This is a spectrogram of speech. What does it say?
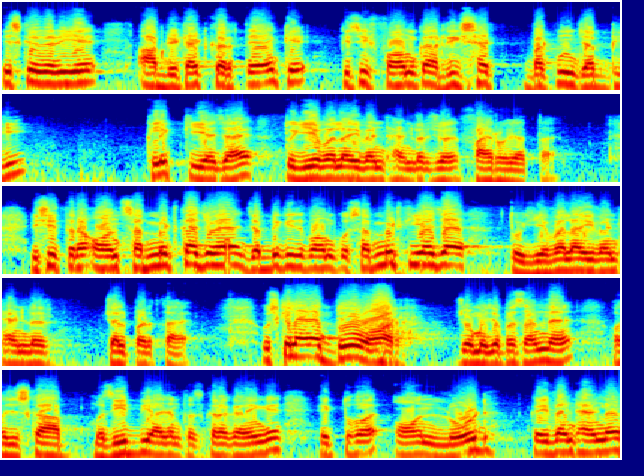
اس کے ذریعے آپ ڈیٹیکٹ کرتے ہیں کہ کسی فارم کا ریسیٹ بٹن جب بھی کلک کیا جائے، تو یہ والا ایونٹ ہینڈلر جو ہے فائر ہو جاتا ہے۔ اسی طرح آن سبمٹ کا جو ہے، جب بھی کسی فارم کو سبمٹ کیا جائے، تو یہ والا ایونٹ ہینڈلر چل پڑتا ہے۔ اس کے علاوہ دو اور جو مجھے پسند ہیں اور جس کا آپ مزید بھی آج ہم تذکرہ کریں گے، ایک تو ہے آن لوڈ کا ایونٹ ہینڈلر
